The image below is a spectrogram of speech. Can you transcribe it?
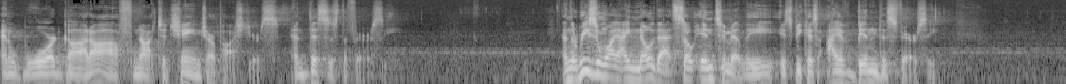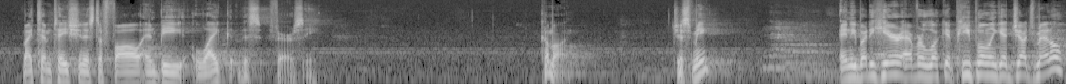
and ward God off not to change our postures. And this is the Pharisee. And the reason why I know that so intimately is because I have been this Pharisee. My temptation is to fall and be like this Pharisee. Come on. Just me? Anybody here ever look at people and get judgmental?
